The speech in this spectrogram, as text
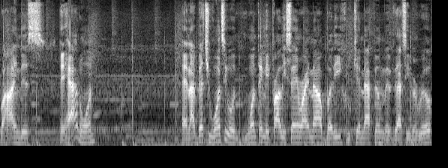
behind this? They had one, and I bet you one thing. One thing they probably saying right now, buddy, who kidnapped him, if that's even real,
